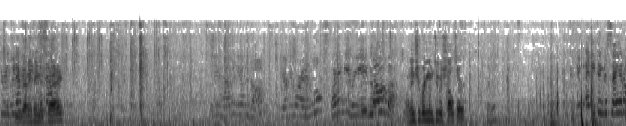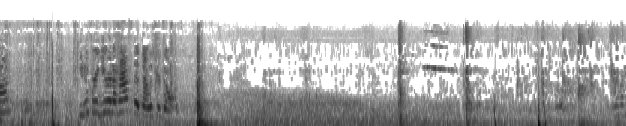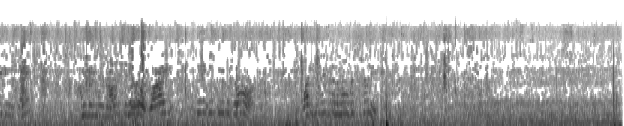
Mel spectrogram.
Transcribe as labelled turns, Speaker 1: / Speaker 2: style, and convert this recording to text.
Speaker 1: Do
Speaker 2: Do you have anything to say?
Speaker 1: Do you have any other dogs? Do you have any more animals?
Speaker 3: Why didn't you feed Nova?
Speaker 2: Why didn't you bring them to a shelter?
Speaker 3: Do you have anything to say it on? You knew for a year and a half that that was your dog.
Speaker 1: Do you have anything to say? Do you have any more dogs?
Speaker 3: The dog?
Speaker 1: Why did you leave it in the middle of the street?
